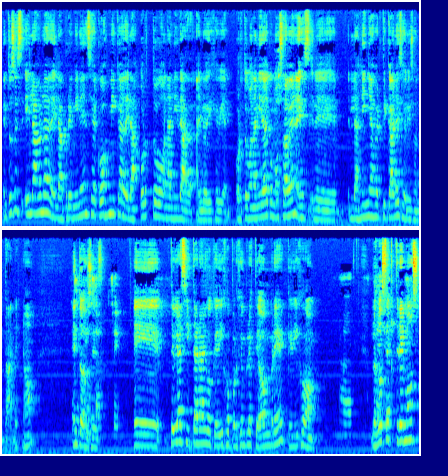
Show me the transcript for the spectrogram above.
Entonces él habla de la preeminencia cósmica de la ortogonalidad, ahí lo dije bien. Ortogonalidad, como saben, es eh, las líneas verticales y horizontales, ¿no? Entonces, te voy a citar algo que dijo, por ejemplo, este hombre, que dijo, los dos extremos,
